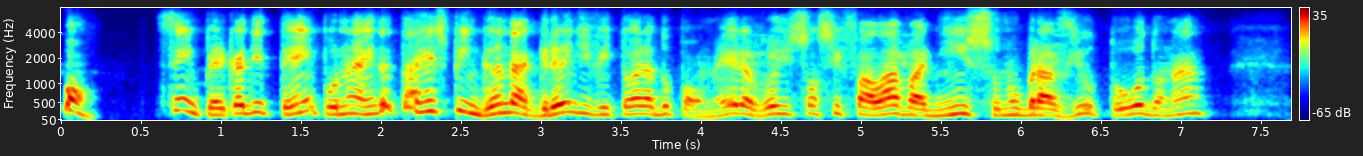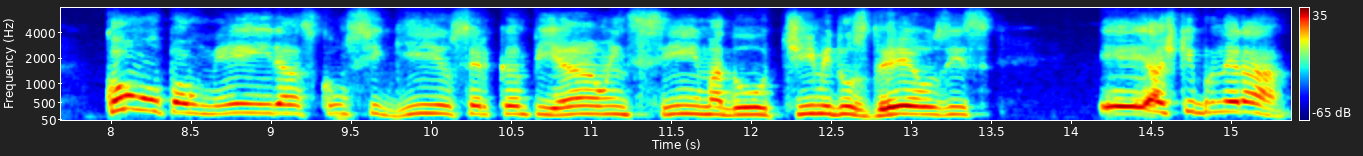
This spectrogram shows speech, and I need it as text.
Bom, sem perca de tempo, né? Ainda está respingando a grande vitória do Palmeiras. Hoje só se falava nisso no Brasil todo, né? Como o Palmeiras conseguiu ser campeão em cima do time dos deuses. E acho que, Brunera,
